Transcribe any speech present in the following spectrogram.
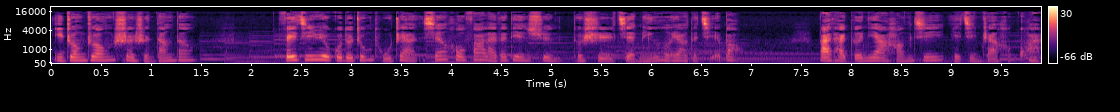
一桩桩顺顺当当。飞机越过的中途站，先后发来的电讯都是简明扼要的捷报。巴塔哥尼亚航机也进展很快，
